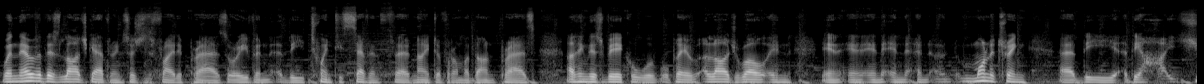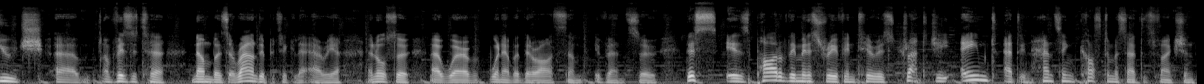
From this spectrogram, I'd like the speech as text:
whenever there's large gatherings, such as Friday prayers or even the 27th uh, night of Ramadan prayers, I think this vehicle will, will play a large role in in in, in, in uh, monitoring uh, the the huge um, visitor numbers around a particular area, and also uh, wherever whenever there are some events. So this is part of the Ministry of Interior's strategy aimed at enhancing customer satisfaction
